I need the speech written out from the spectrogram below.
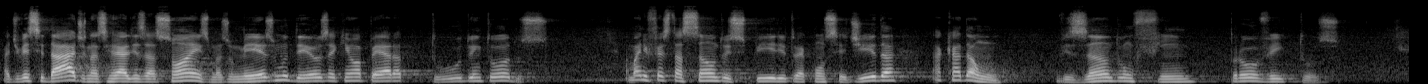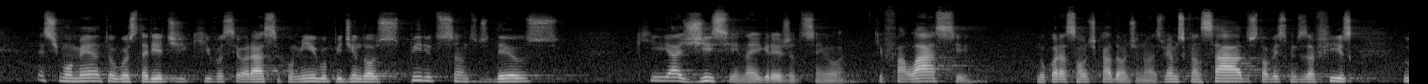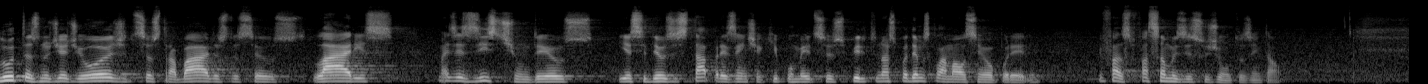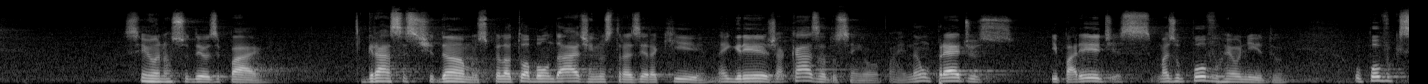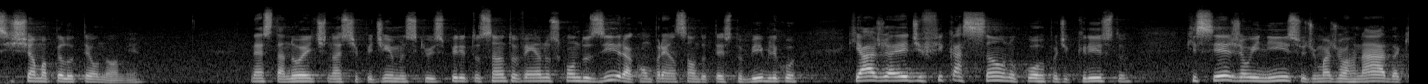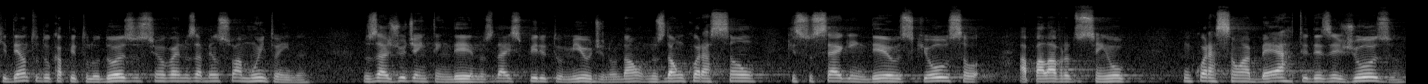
Há diversidade nas realizações, mas o mesmo Deus é quem opera tudo em todos. A manifestação do Espírito é concedida a cada um, visando um fim proveitoso. Neste momento, eu gostaria de que você orasse comigo, pedindo ao Espírito Santo de Deus que agisse na igreja do Senhor, que falasse no coração de cada um de nós. Vemos cansados, talvez com desafios, lutas no dia de hoje, dos seus trabalhos, dos seus lares, mas existe um Deus e esse Deus está presente aqui por meio do seu Espírito, nós podemos clamar ao Senhor por ele. E façamos isso juntos então. Senhor, nosso Deus e Pai, graças te damos pela tua bondade em nos trazer aqui na igreja, a casa do Senhor, Pai, não prédios e paredes, mas o povo reunido, o povo que se chama pelo teu nome. Nesta noite, nós te pedimos que o Espírito Santo venha nos conduzir à compreensão do texto bíblico, que haja edificação no corpo de Cristo, que seja o início de uma jornada que, dentro do capítulo 12, o Senhor vai nos abençoar muito ainda. Nos ajude a entender, nos dá espírito humilde, nos dá um coração que sossegue em Deus, que ouça a palavra do Senhor um coração aberto e desejoso.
